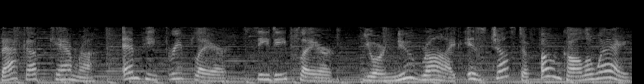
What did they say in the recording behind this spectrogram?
backup camera, MP3 player, CD player. Your new ride is just a phone call away.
